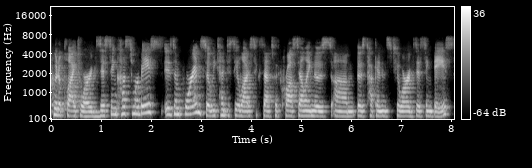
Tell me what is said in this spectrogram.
could apply to our existing customer base is important. So we tend to see a lot of success with cross-selling those um, those tuck-ins to our existing base.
